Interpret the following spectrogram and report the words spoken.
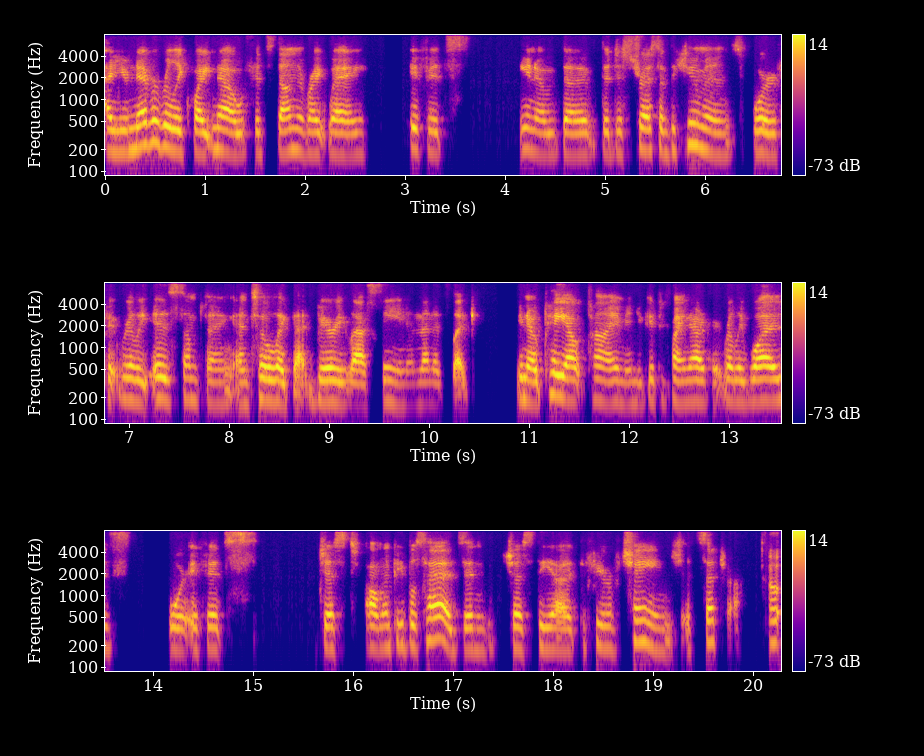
and you never really quite know if it's done the right way, if it's you know the the distress of the humans or if it really is something until like that very last scene and then it's like you know payout time and you get to find out if it really was or if it's just all in people's heads and just the uh, the fear of change, etc. Oh,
